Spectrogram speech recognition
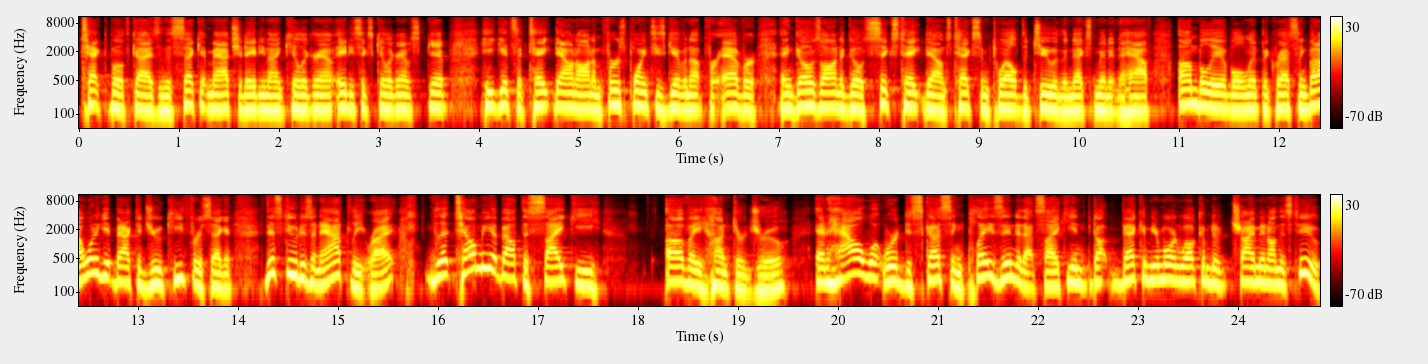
Teched both guys in the second match at 89 kilogram, 86 kilogram Skip. He gets a takedown on him. First points he's given up forever and goes on to go six takedowns, takes him 12 to 2 in the next minute and a half. Unbelievable Olympic wrestling. But I want to get back to Drew Keith for a second. This dude is an athlete, right? Tell me about the psyche of a hunter, Drew, and how what we're discussing plays into that psyche. And Beckham, you're more than welcome to chime in on this too.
